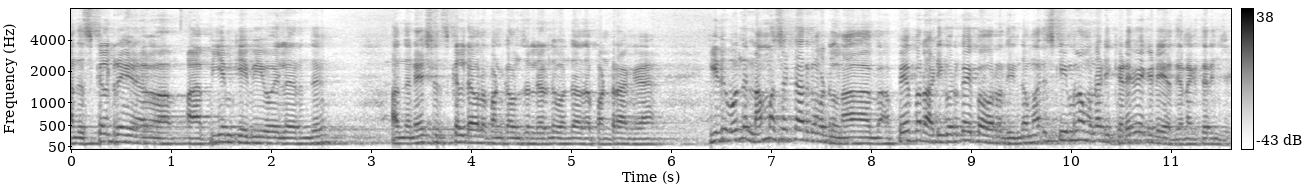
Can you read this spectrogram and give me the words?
அந்த ஸ்கில் ட்ரை பிஎம்கேபிஓயிலேருந்து அந்த நேஷனல் ஸ்கில் டெவலப்மெண்ட் கவுன்சிலேருந்து வந்து அதை பண்ணுறாங்க இது வந்து நம்ம செக்டாருக்கு மட்டும் இல்லை. நான் uh, பேப்பர் அடிக்கொருக்கா இப்போ வர்றது. இந்த மாதிரி ஸ்கீம்லாம் முன்னாடி கிடையவே கிடையாது எனக்கு தெரிஞ்சு.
